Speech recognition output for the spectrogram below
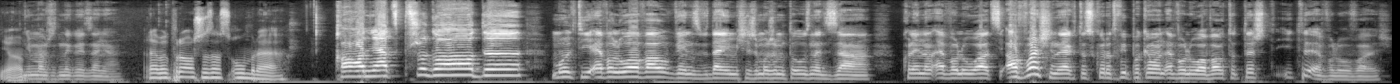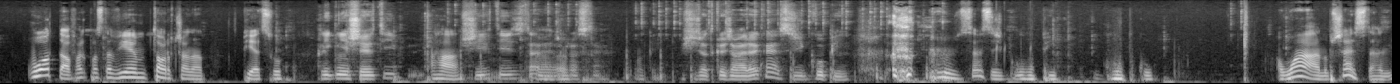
Nie mam. Nie mam żadnego jedzenia. Remek, proszę, zaraz umrę. Koniec przygody! Multi ewoluował, więc wydaje mi się, że możemy to uznać za kolejną ewoluację. A właśnie, no jak to skoro twój Pokémon ewoluował, to też i ty ewoluowałeś. What the fuck, postawiłem torcza na piecu. Kliknij shift i Aha, shift i stawiasz Dobra. po prostu. okej. Musisz odkryć Amerykę? Jesteś głupi. Sam jesteś głupi. Głupku. Ła, no przestań.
